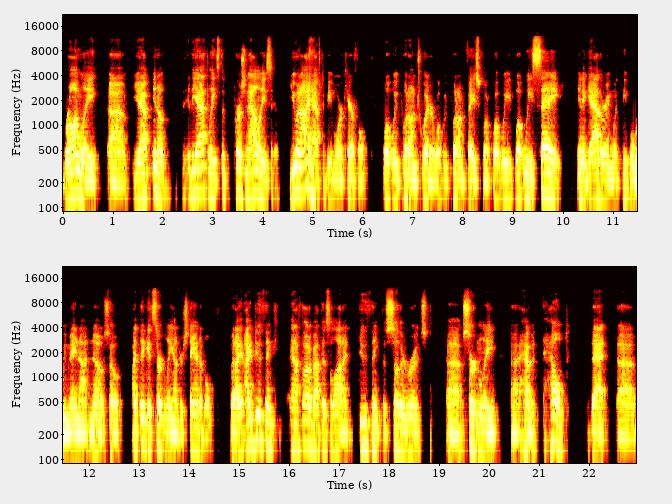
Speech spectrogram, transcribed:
wrongly, uh, you have you know the athletes, the personalities. You and I have to be more careful what we put on Twitter, what we put on Facebook, what we what we say in a gathering with people we may not know. So I think it's certainly understandable. But I, I do think, and I've thought about this a lot. I do think the Southern roots uh, certainly uh, have helped that uh,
